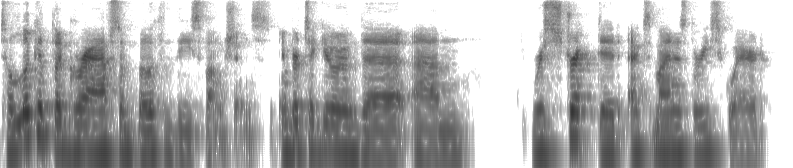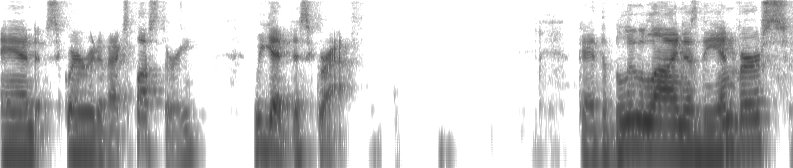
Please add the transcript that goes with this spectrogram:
to look at the graphs of both of these functions, in particular the um, restricted x minus 3 squared and square root of x plus 3, we get this graph. Okay, the blue line is the inverse,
